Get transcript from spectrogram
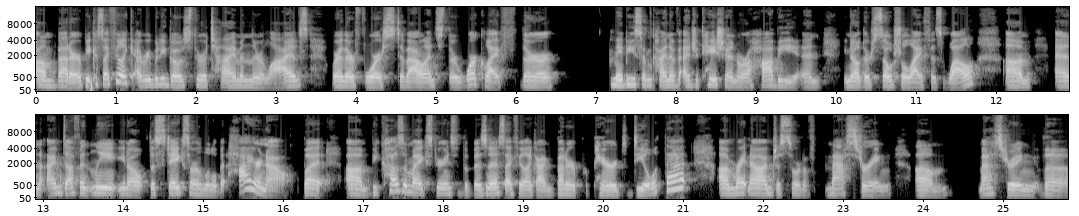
um, better because I feel like everybody goes through a time in their lives where they're forced to balance their work life, their maybe some kind of education or a hobby and you know their social life as well um, and i'm definitely you know the stakes are a little bit higher now but um, because of my experience with the business i feel like i'm better prepared to deal with that um, right now i'm just sort of mastering um, mastering the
